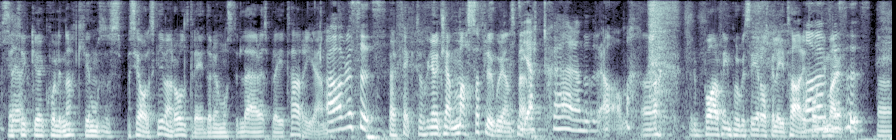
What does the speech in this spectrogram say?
så Jag tycker Colin Nutley måste specialskriva en roll till dig där du måste lära dig spela gitarr igen. Ja, precis. Perfekt, då kan du klämma massa flugor i en smäll. hjärtskärande drama. Ja, du bara får improvisera och spela gitarr i två Ja, men timmar. precis. Nej,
